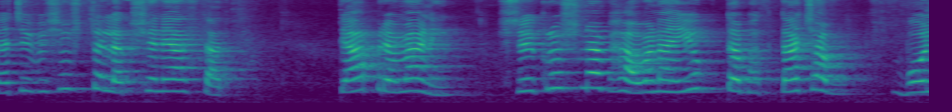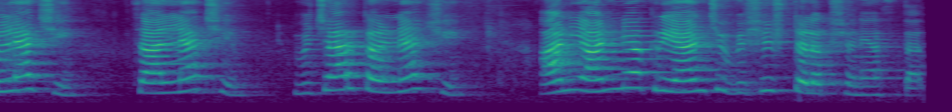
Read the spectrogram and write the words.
त्याची विशिष्ट लक्षणे असतात. त्याप्रमाणे श्रीकृष्ण भावनायुक्त भक्ताच्या बोलण्याची चालण्याची विचार करण्याची आणि अन्य क्रियांची विशिष्ट लक्षणे असतात.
